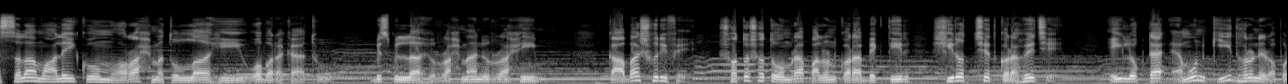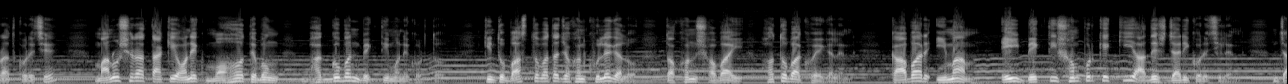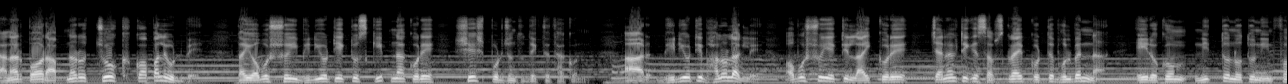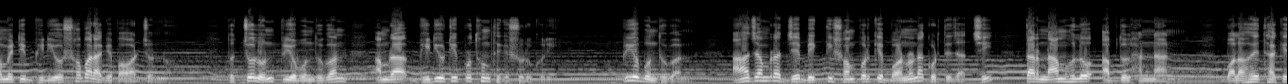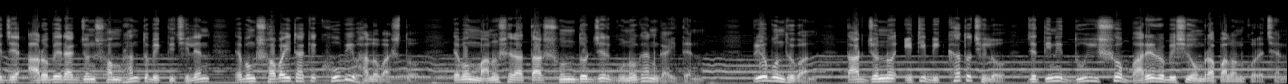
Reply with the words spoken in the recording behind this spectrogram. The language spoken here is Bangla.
আসসালামু আলাইকুম ওরহমতুল্লাহি ওবরাকাতু বিসমিল্লাহির রহমানুর রাহিম। কাবা শরীফে শত শত ওমরা পালন করা ব্যক্তির শিরচ্ছেদ করা হয়েছে। এই লোকটা এমন কি ধরনের অপরাধ করেছে? মানুষেরা তাকে অনেক মহৎ এবং ভাগ্যবান ব্যক্তি মনে করত। কিন্তু বাস্তবতা যখন খুলে গেল, তখন সবাই হতবাক হয়ে গেলেন। কাবার ইমাম এই ব্যক্তি সম্পর্কে কি আদেশ জারি করেছিলেন? জানার পর আপনারও চোখ কপালে উঠবে। তাই অবশ্যই ভিডিওটি একটু স্কিপ না করে শেষ পর্যন্ত দেখতে থাকুন। আর ভিডিওটি ভালো লাগলে অবশ্যই একটি লাইক করে চ্যানেলটিকে সাবস্ক্রাইব করতে ভুলবেন না। এই রকম নিত্য নতুন ইনফরমেটিভ ভিডিও সবার আগে পাওয়ার জন্য। তো চলুন, প্রিয় বন্ধুগণ, আমরা ভিডিওটি প্রথম থেকে শুরু করি। প্রিয় বন্ধুগণ, আজ আমরা যে ব্যক্তি সম্পর্কে বর্ণনা করতে যাচ্ছি, তার নাম হলো আব্দুল হান্নান। বলা হয়ে থাকে যে আরবের একজন সম্ভ্রান্ত ব্যক্তি ছিলেন এবং সবাই তাকে খুবই ভালোবাসত এবং মানুষেরা তার সৌন্দর্যের গুণগান গাইতেন। প্রিয় বন্ধুগণ, তার জন্য এটি বিখ্যাত ছিল যে তিনি দুইশো বারেরও বেশি ওমরা পালন করেছেন।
